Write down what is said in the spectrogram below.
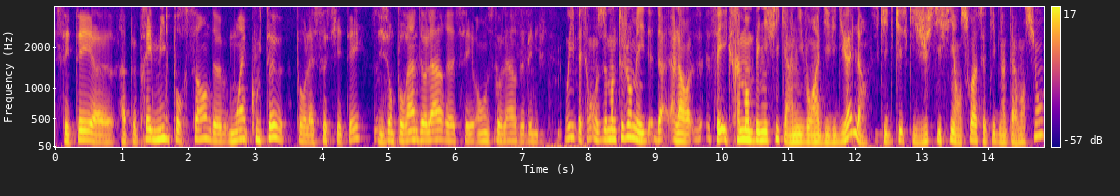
c'était à peu près 1000% de moins coûteux pour la société. Disons pour un dollar, c'est 11 dollars de bénéfice. Oui, parce qu'on se demande toujours, mais alors c'est extrêmement bénéfique à un niveau individuel, ce qui, justifie en soi ce type d'intervention,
